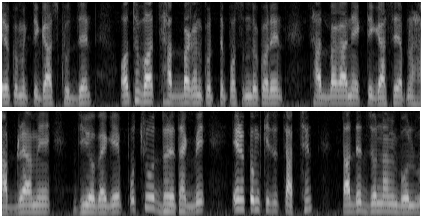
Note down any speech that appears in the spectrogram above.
এরকম একটি গাছ খুঁজছেন অথবা ছাদ বাগান করতে পছন্দ করেন, ছাদ বাগানে একটি গাছে আপনার হাফ ড্রামে, জিও ব্যাগে প্রচুর ধরে থাকবে, এরকম কিছু চাচ্ছেন, তাদের জন্য আমি বলব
